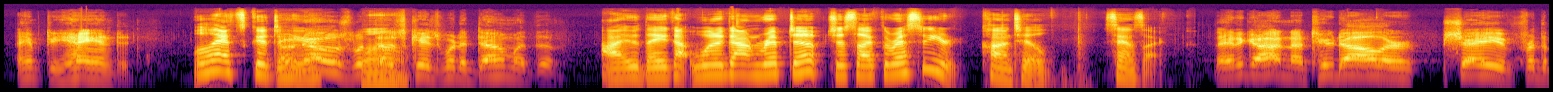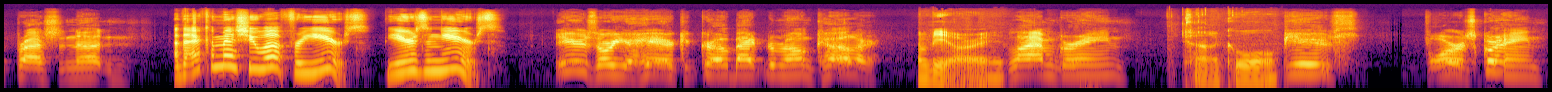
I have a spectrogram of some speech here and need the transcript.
empty handed. Well, that's good to Who hear. Who knows what Wow. those kids would have done with them? I they got would have gotten ripped up just like the rest of your clientele. Sounds like They'd have gotten a $2 shave for the price of nothing. that can mess you up for years, years and years. Years, or your hair could grow back the wrong color That'd be alright. lime green, Kind of cool. puce, forest green,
